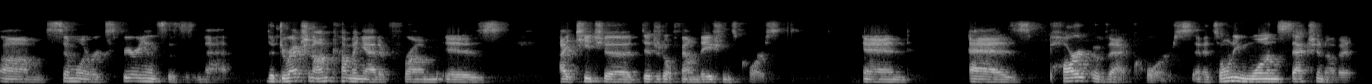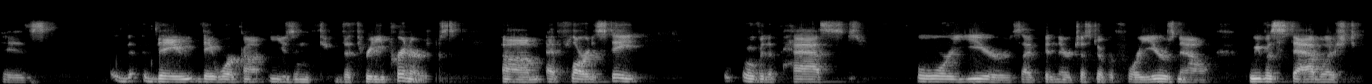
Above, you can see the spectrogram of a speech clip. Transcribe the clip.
um, similar experiences in that. The direction I'm coming at it from is I teach a digital foundations course. And as part of that course, and it's only one section of it, is they they work on using the 3D printers um, at Florida State. Over the past four years, I've been there just over four years now. We've established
